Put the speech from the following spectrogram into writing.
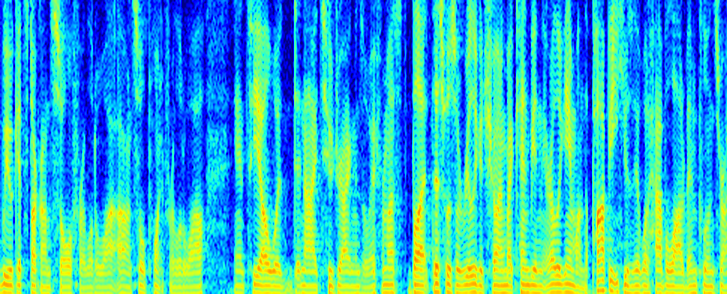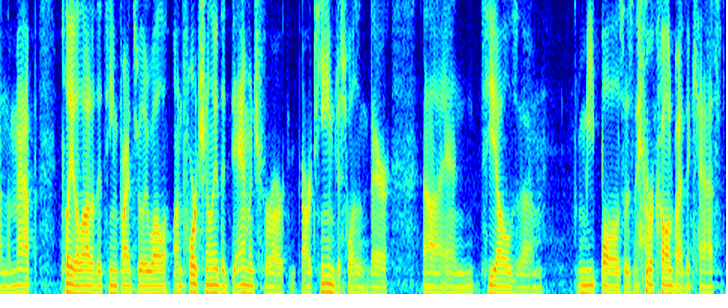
we would get stuck on Soul for a little while, on Soul Point for a little while, and TL would deny two dragons away from us. But this was a really good showing by Kenvi in the early game on the Poppy. He was able to have a lot of influence around the map, played a lot of the team fights really well. Unfortunately, the damage for our, our team just wasn't there. Uh, and TL's um, meatballs, as they were called by the cast,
